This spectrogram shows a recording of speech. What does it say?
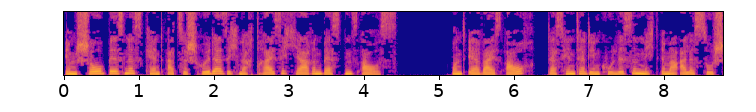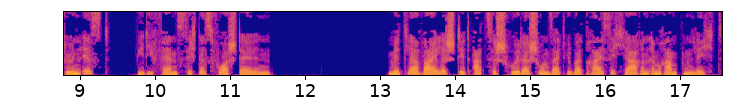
Im Showbusiness kennt Atze Schröder sich nach 30 Jahren bestens aus. Und er weiß auch, dass hinter den Kulissen nicht immer alles so schön ist, wie die Fans sich das vorstellen. Mittlerweile steht Atze Schröder schon seit über 30 Jahren im Rampenlicht.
